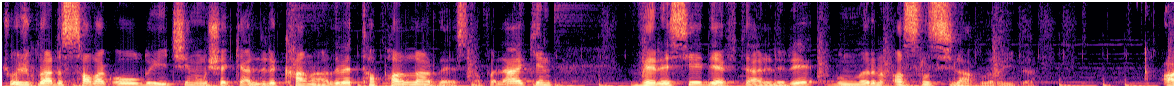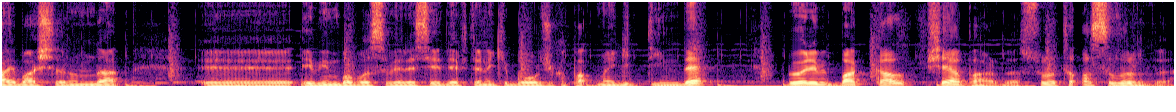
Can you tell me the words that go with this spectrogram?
Çocuklar da salak olduğu için o şekerleri kanardı ve taparlardı esnafa. Lakin veresiye defterleri bunların asıl silahlarıydı. Ay başlarında e, evin babası veresiye defterindeki borcu kapatmaya gittiğinde böyle bir bakkal şey yapardı. Suratı asılırdı.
